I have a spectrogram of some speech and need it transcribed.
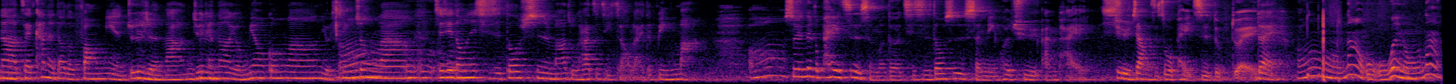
那在看得到的方面，就是人啦，你就会看到有庙公啦，有信众啦，这些东西其实都是妈祖他自己找来的兵马。哦，所以那个配置什么的，其实都是神明会去安排，去这样子做配置，对不对？对。哦，那我我问哦，那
